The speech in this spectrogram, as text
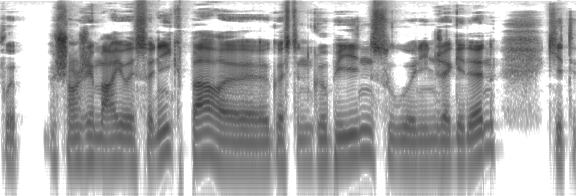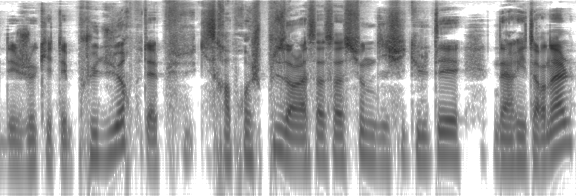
vous pouvez changer Mario et Sonic par euh, Ghost and Goblins ou Ninja Gaiden, qui étaient des jeux qui étaient plus durs, peut-être qui se rapprochent plus dans la sensation de difficulté d'un Returnal,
